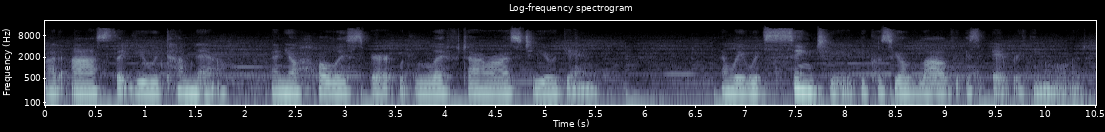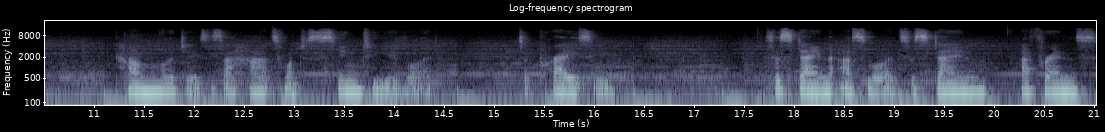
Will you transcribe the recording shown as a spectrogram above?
I'd ask that you would come now and your Holy Spirit would lift our eyes to you again and we would sing to you because your love is everything, Lord. Come, Lord Jesus, our hearts want to sing to you, Lord, to praise you. Sustain us, Lord, sustain our friends.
